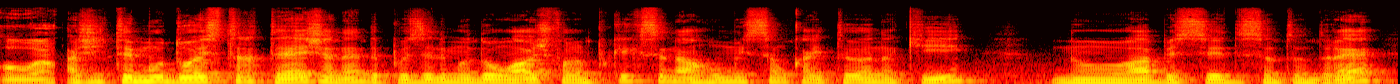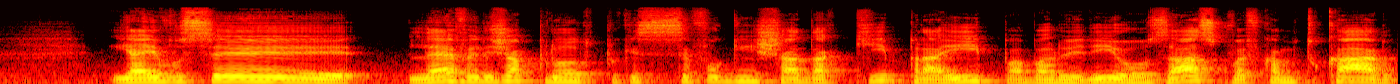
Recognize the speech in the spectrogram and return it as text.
Ou a... A gente mudou a estratégia, né? Depois ele mandou um áudio falando por que, que você não arruma em São Caetano aqui, no ABC de Santo André. E aí você leva ele já pronto, porque se você for guinchar daqui pra ir pra Barueri ou Osasco, vai ficar muito caro.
